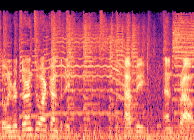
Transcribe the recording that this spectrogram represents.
So we return to our country, happy and proud.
